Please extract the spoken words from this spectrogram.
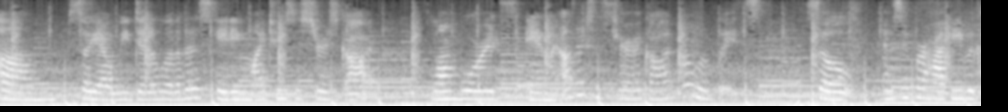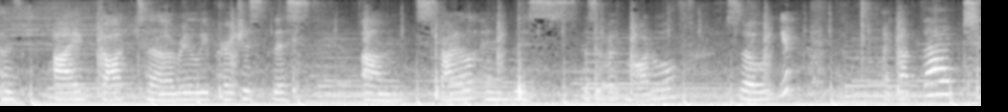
Um, so yeah, we did a little bit of skating. My two sisters got longboards and my sister got rollerblades. So I'm super happy because I got to really purchase this um, style and this specific model. So yep, I got that.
